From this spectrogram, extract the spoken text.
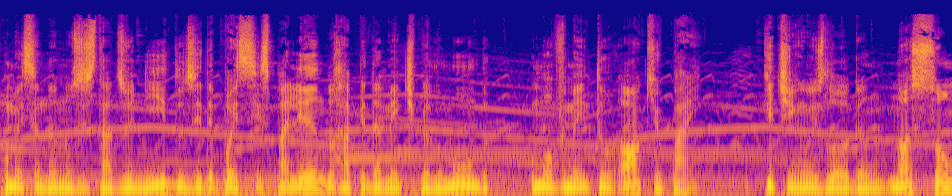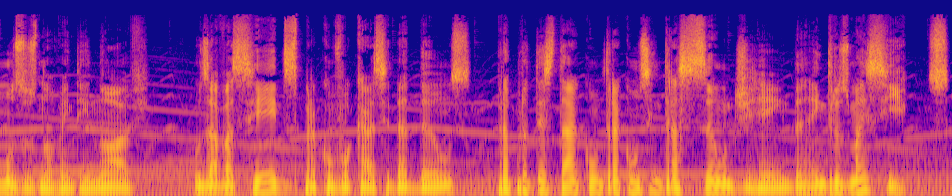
Começando nos Estados Unidos e depois se espalhando rapidamente pelo mundo, o movimento Occupy, que tinha o slogan Nós somos os 99, usava as redes para convocar cidadãos para protestar contra a concentração de renda entre os mais ricos.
